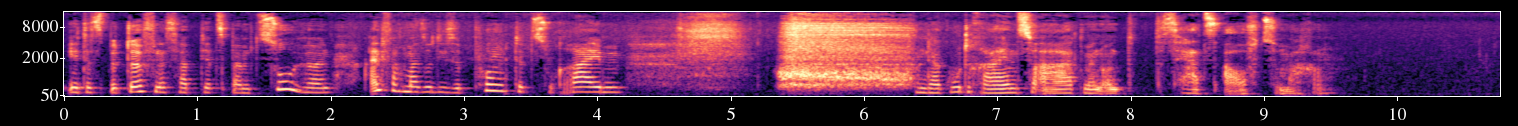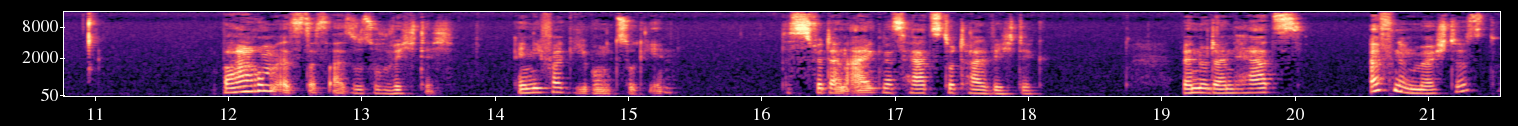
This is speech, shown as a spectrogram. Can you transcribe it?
ihr das Bedürfnis habt, jetzt beim Zuhören einfach mal so diese Punkte zu reiben und da gut reinzuatmen und das Herz aufzumachen. Warum ist es also so wichtig, in die Vergebung zu gehen? Das ist für dein eigenes Herz total wichtig. Wenn du dein Herz öffnen möchtest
